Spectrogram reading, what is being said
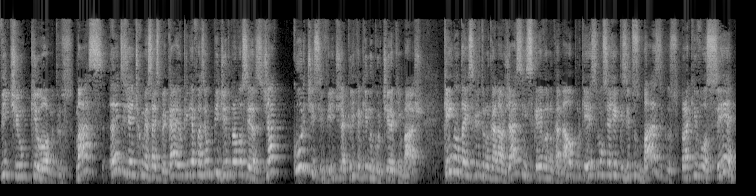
21 quilômetros. Mas antes de a gente começar a explicar, eu queria fazer um pedido para vocês. Já curte esse vídeo, já clica aqui no curtir aqui embaixo. Quem não está inscrito no canal, já se inscreva no canal, porque esses vão ser requisitos básicos para que você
